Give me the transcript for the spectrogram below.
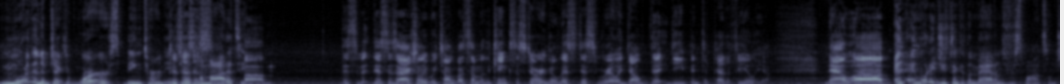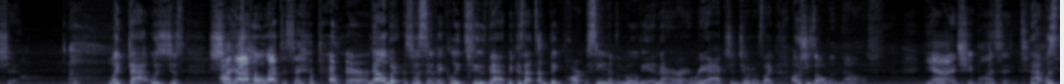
More than objective, worse, being turned into a this is, commodity. um, this this is actually we talked about some of the kinks of Storyville. This this really delved de- deep into pedophilia. Now, um, And and what did you think of the madam's response on shit? Like that was just. She, I got a whole lot to say about her. no, but specifically to that because that's a big part scene of the movie, and her reaction to it was like, "Oh, she's old enough." Yeah, and she wasn't. That was So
